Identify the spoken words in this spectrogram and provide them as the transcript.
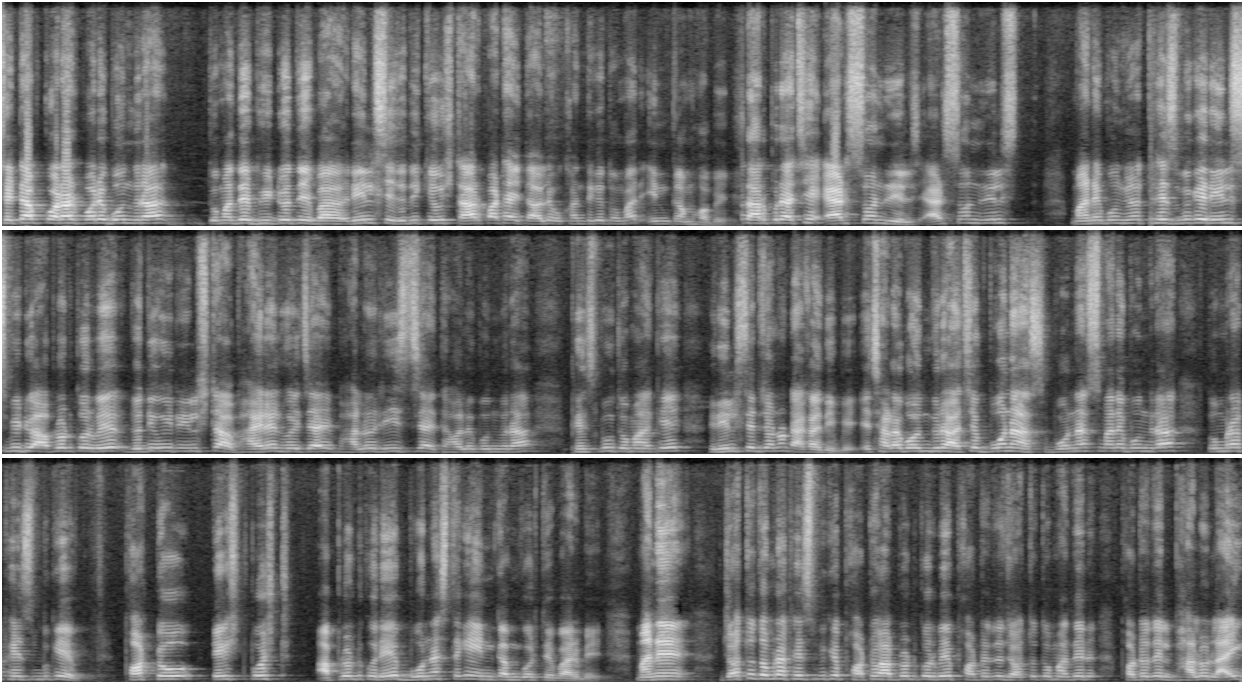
সেট করার পরে বন্ধুরা তোমাদের ভিডিওতে বা রিলসে যদি কেউ স্টার পাঠায়, তাহলে ওখান থেকে তোমার ইনকাম হবে। তারপরে আছে অ্যাডসন রিলস। অ্যাডসন রিলস মানে বন্ধুরা ফেসবুকে রিলস ভিডিও আপলোড করবে। যদি ওই রিলসটা ভাইরাল হয়ে যায়, ভালো রিচ যায়, তাহলে বন্ধুরা ফেসবুক তোমাকে রিলসের জন্য টাকা দিবে। এছাড়া বন্ধুরা আছে বোনাস বোনাস মানে বন্ধুরা, তোমরা ফেসবুকে ফটো টেক্সট পোস্ট আপলোড করে বোনাস থেকে ইনকাম করতে পারবে। মানে যত তোমরা ফেসবুকে ফটো আপলোড করবে ফটোতে যত তোমাদের ফটোতে ভালো লাইক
